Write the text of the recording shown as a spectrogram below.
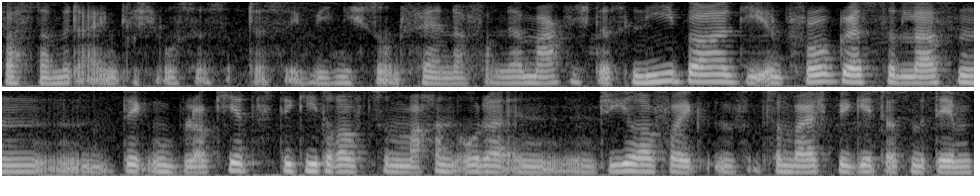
was damit eigentlich los ist. Und deswegen bin ich nicht so ein Fan davon. Da mag ich das lieber, die in Progress zu lassen, einen dicken Blockiert-Sticky drauf zu machen oder in, in Jira zum Beispiel geht das mit dem,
